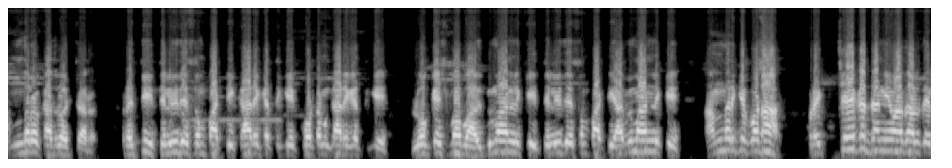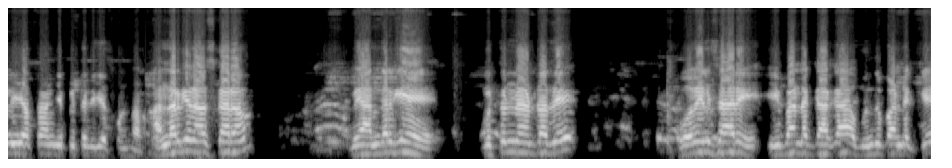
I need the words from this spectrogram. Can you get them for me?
అందరూ కథలు వచ్చారు. ప్రతి తెలుగుదేశం పార్టీ కార్యకర్తకి కూటమి కార్యకర్తకి లోకేష్ బాబు అభిమానులకి తెలుగుదేశం పార్టీ అభిమానులకి అందరికీ కూడా ప్రత్యేక ధన్యవాదాలు తెలియజేస్తానని చెప్పి తెలియజేసుకుంటున్నాను. అందరికీ నమస్కారం. మీ అందరికీ గుర్తుండే ఉంటది పోయినసారి ఈ పండగ కాక ముందు పండగకి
